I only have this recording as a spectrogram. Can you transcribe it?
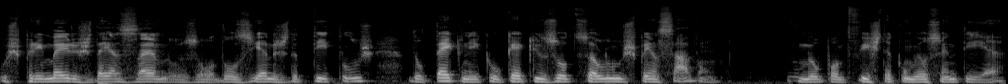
os primeiros 10 anos ou 12 anos de títulos do técnico, o que é que os outros alunos pensavam, no meu ponto de vista, como eu sentia.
